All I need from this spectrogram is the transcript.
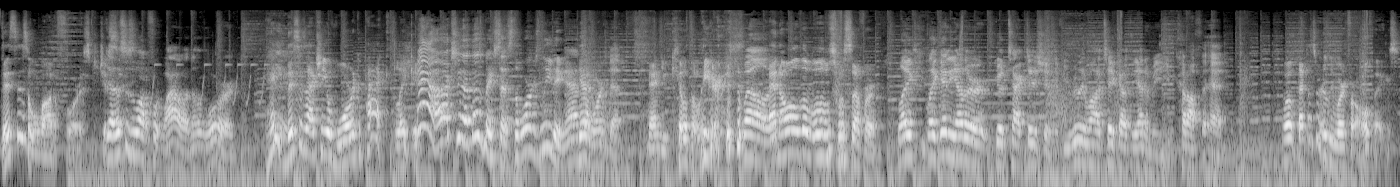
this is a lot of forest. Just yeah, this saying. is a lot of fort. Wow, another ward. Hey, this is actually a warg pack. Like, Yeah, actually, that does make sense. The warg's leading, and Yeah. the warg's dead. then you kill the leader. Well, and all the wolves will suffer. like like any other good tactician, if you really want to take out the enemy, you cut off the head. Well, that doesn't really work for all things.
